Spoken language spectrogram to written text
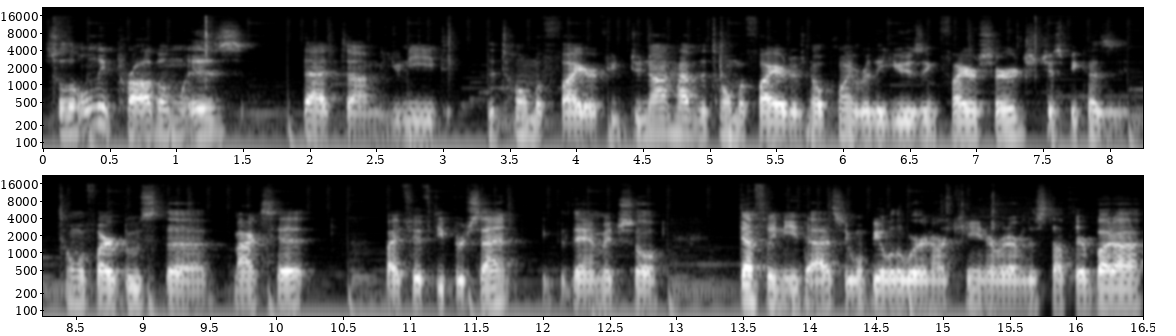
So the only problem is that um, you need the Tome of Fire. If you do not have the Tome of Fire, there's no point really using Fire Surge, just because Tome of Fire boosts the max hit by 50%, like the damage, so definitely need that, so you won't be able to wear an Arcane or whatever the stuff there. But uh,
